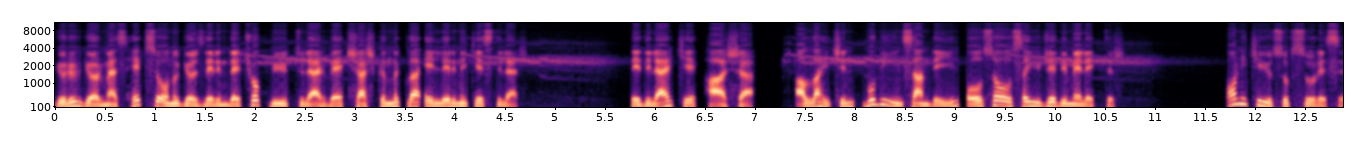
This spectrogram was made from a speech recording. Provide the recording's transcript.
Görür görmez hepsi onu gözlerinde çok büyüttüler ve, şaşkınlıkla ellerini kestiler. Dediler ki, haşa. Allah için, bu bir insan değil, olsa olsa yüce bir melektir. 12 Yusuf Suresi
